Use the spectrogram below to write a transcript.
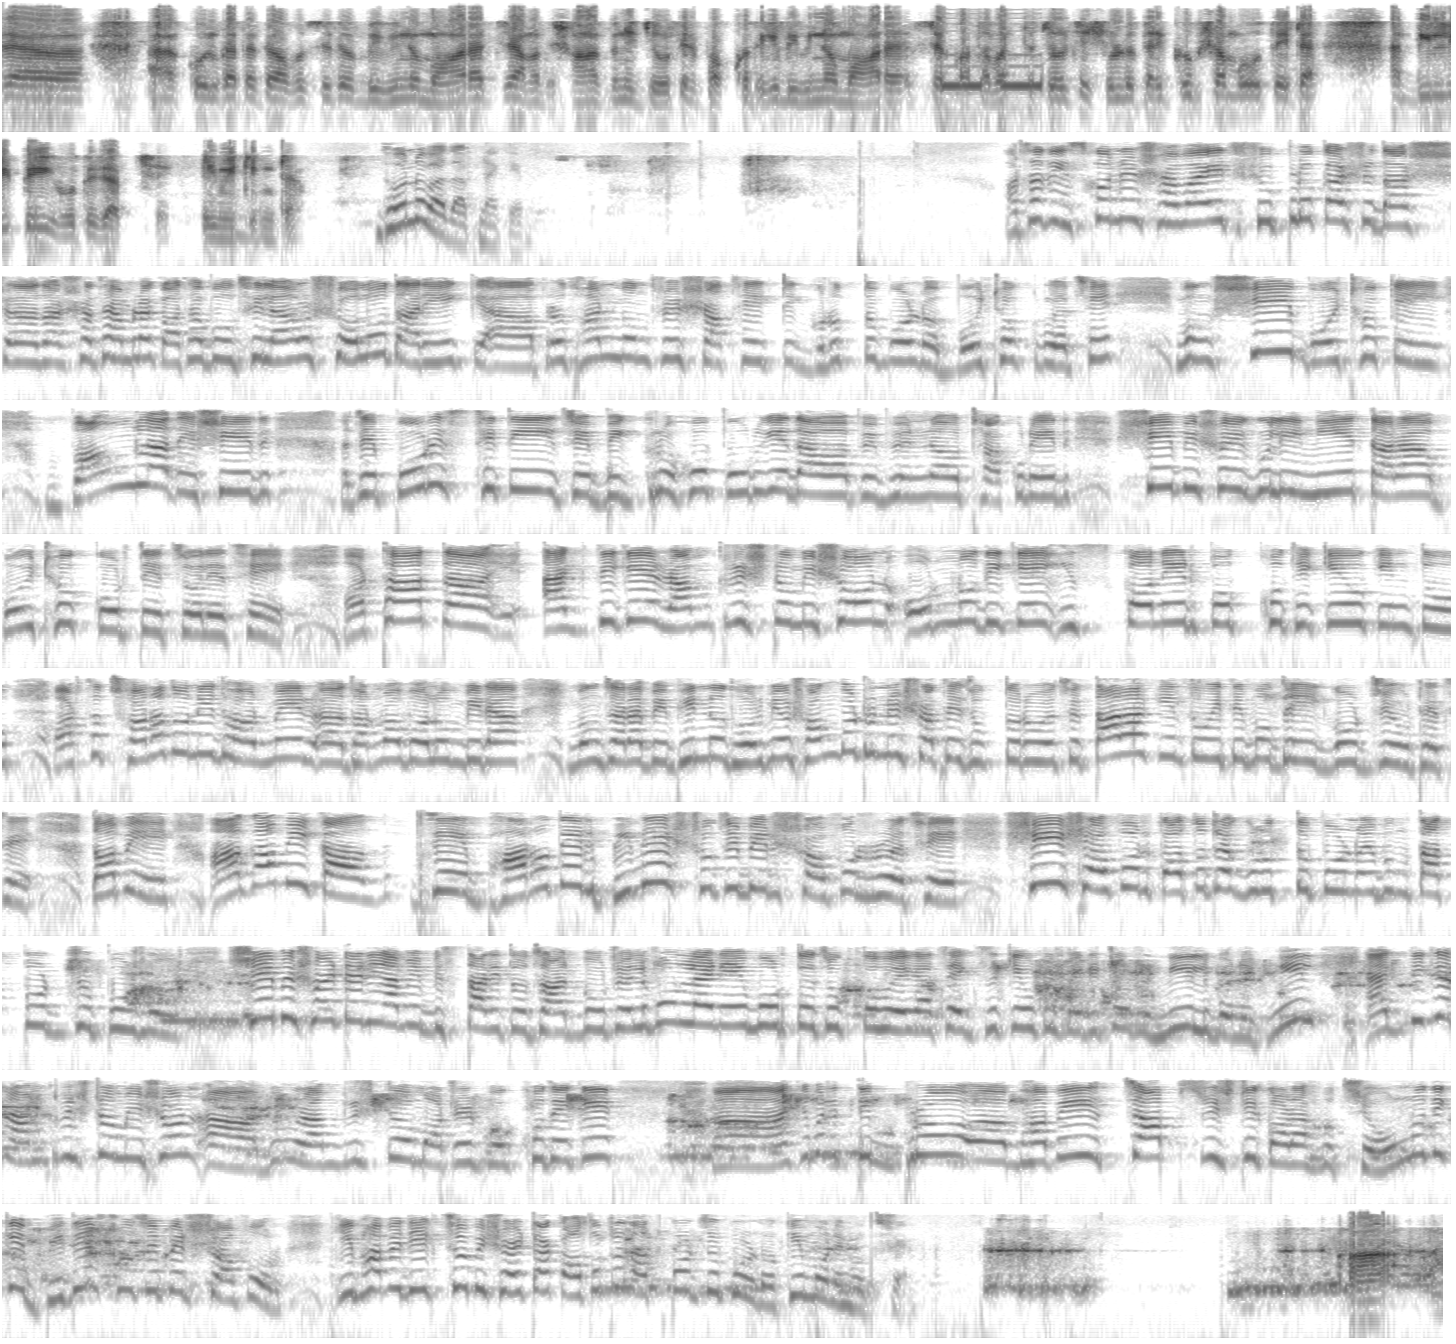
কলকাতাতে অবস্থিত বিভিন্ন মহারাজ্যে, আমাদের সনাতনী জোটের পক্ষ থেকে বিভিন্ন মহারাজ্যে কথাবার্তা চলছে। ষোলো তারিখ খুব সম্ভবত এটা দিল্লিতেই হতে যাচ্ছে এই মিটিংটা ধন্যবাদ আপনাকে। অর্থাৎ ইসকনের সবাই সুপ্রকাশ দাস তার সাথে আমরা কথা বলছিলাম। ষোলো তারিখ প্রধানমন্ত্রীর সাথে একটি গুরুত্বপূর্ণ বৈঠক রয়েছে এবং সেই বৈঠকেই বাংলাদেশের যে পরিস্থিতি, যে বিগ্রহ পুড়িয়ে দেওয়া বিভিন্ন ঠাকুরের, সেই বিষয়গুলি নিয়ে তারা বৈঠক করতে চলেছে। অর্থাৎ একদিকে রামকৃষ্ণ মিশন, অন্যদিকে ইসকনের পক্ষ থেকেও কিন্তু, অর্থাৎ সনাতনী ধর্মের ধর্মাবলম্বীরা এবং যারা বিভিন্ন ধর্মীয় সংগঠনের সাথে যুক্ত রয়েছে, তারা কিন্তু ইতিমধ্যেই গর্জে উঠেছে। তবে আগামীকাল যে ভারতের বিদেশ সচিবের সফর রয়েছে, সেই সফর কতটা গুরুত্বপূর্ণ এবং তাৎপর্যপূর্ণ সেই বিষয়টা নিয়ে আমি বিস্তারিত জানব। টেলিফোন লাইনে এই মুহূর্তে যুক্ত হয়ে গেছে এক্সিকিউটিভ এডিটর নীল বণিক। নীল, একদিকে রামকৃষ্ণ মিশন এবং রামকৃষ্ণ মঠের পক্ষ থেকে একেবারে তীব্র ভাবে চাপ সৃষ্টি করা হচ্ছে। অন্যদিকে বিদেশ সচিবের সফর, কীভাবে দেখছ বিষয়টা? কতটা তাৎপর্যপূর্ণ? কি মনে হচ্ছে?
